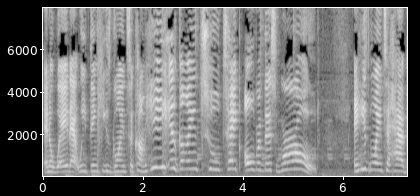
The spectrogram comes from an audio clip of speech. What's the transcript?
in a way that we think he's going to come. He is going to take over this world, and he's going to have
